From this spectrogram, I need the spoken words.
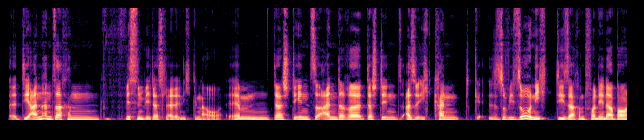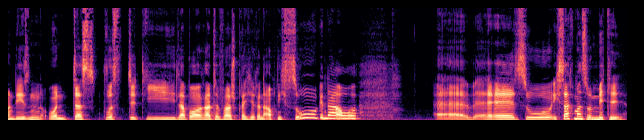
äh, die anderen Sachen wissen wir das leider nicht genau. Ähm, da stehen so andere, da stehen, also ich kann sowieso nicht die Sachen von den Laboren lesen und das wusste die Laborratte-Sprecherin auch nicht so genau. Äh, äh, so, ich sag mal so Mittel.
